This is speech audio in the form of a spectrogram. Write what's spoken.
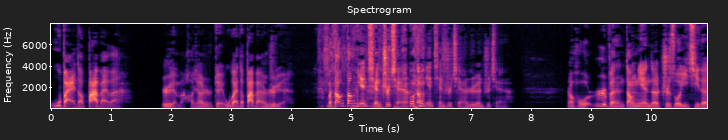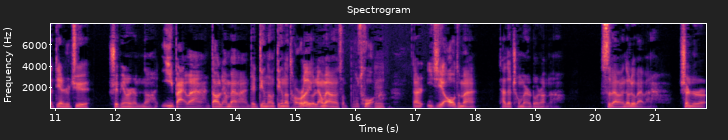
五百到八百万日元吧，好像是对，五百到八百万日元。不，当当年前之前啊，当年前之前，日元之前。然后日本当年的制作一集的电视剧水平是什么呢？一百万到两百万，这定到定到头了，有两百万算不错了。嗯但是一集奥特曼它的成本是多少呢？四百万到六百万，甚至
